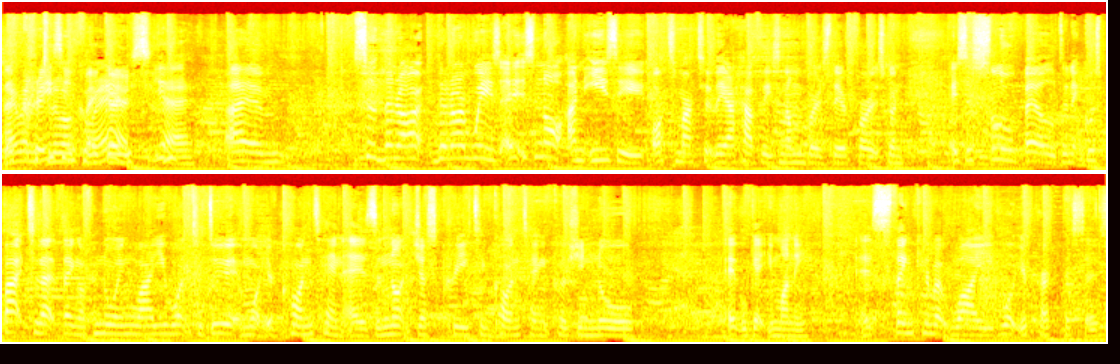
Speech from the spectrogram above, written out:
they're crazy figures. Yeah. Um, so there are there are ways. It's not an easy automatically. I have these numbers, therefore it's going. It's a slow build, and it goes back to that thing of knowing why you want to do it and what your content is, and not just creating content because you know it will get you money. It's thinking about why, what your purpose is.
